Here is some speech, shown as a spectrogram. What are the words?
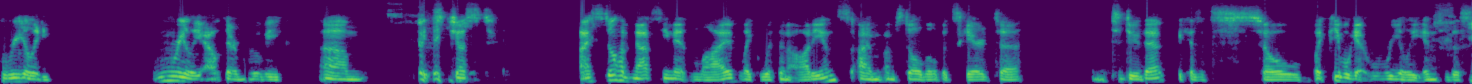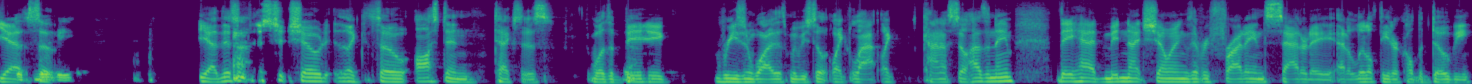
Really, really out there movie. Um, it's just, I still have not seen it live, like with an audience. I'm I'm still a little bit scared to to do that because it's so like people get really into this. Yeah, this so movie. Yeah, this showed like so Austin, Texas was a big reason why this movie still like la- like kind of still has a name. They had midnight showings every Friday and Saturday at a little theater called the Dobie,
